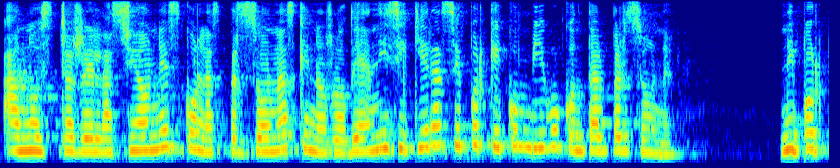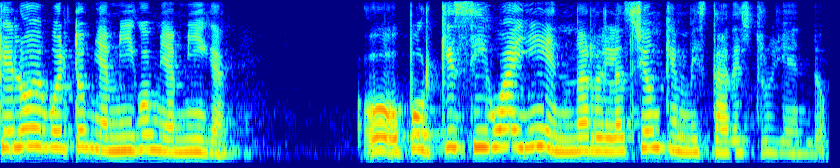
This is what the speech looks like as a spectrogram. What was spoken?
a nuestras relaciones con las personas que nos rodean. Ni siquiera sé por qué convivo con tal persona, ni por qué lo he vuelto mi amigo mi amiga, o por qué sigo ahí en una relación que me está destruyendo.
